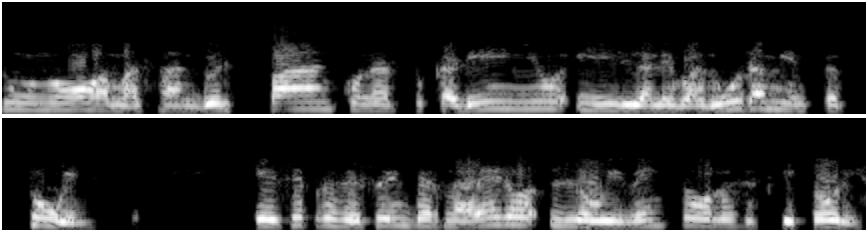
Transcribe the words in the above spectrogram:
uno amasando el pan con harto cariño y la levadura mientras suben. Ese proceso de invernadero lo viven todos los escritores.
